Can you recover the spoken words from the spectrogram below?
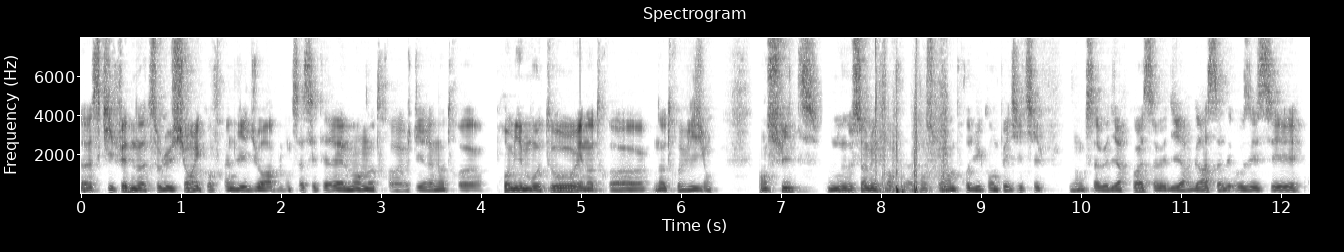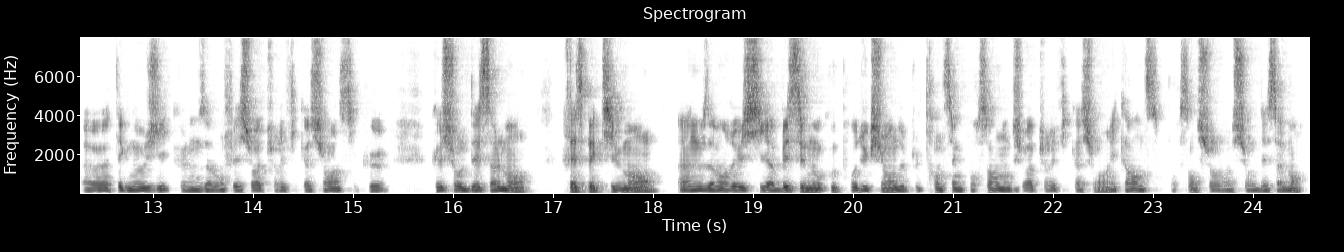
Euh, ce qui fait de notre solution éco-friendly et durable. Donc ça, c'était réellement notre, je dirais, notre premier moto et notre, notre vision. Ensuite, nous nous sommes efforcés à construire un produit compétitif. Donc ça veut dire quoi? Ça veut dire grâce aux essais technologiques que nous avons fait sur la purification ainsi que, que sur le dessalement, respectivement, nous avons réussi à baisser nos coûts de production de plus de 35% donc sur la purification et 40% sur, sur le dessalement.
